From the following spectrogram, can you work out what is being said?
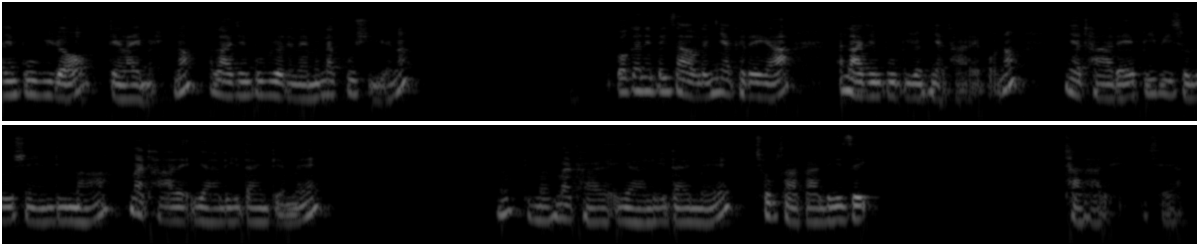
ချင်းပူးပြီးတော့တင်လိုက်မယ်နော်အလှချင်းပူးပြီးတော့တင်လိုက်မယ်နှစ်ခုရှိတယ်နော် ပေါ်ကန်ပိတ်စာကိုလည်းညှက်ခတဲ့ကအလှချင်းပူပြီးတော့ညှက်ထားတယ်ပေါ့နော်ညှက်ထားတယ်ပြီးပြီဆိုလို့ရှိရင်ဒီမှာမှတ်ထားတဲ့အရာလေးအတိုင်းတင်မယ်နော်ဒီမှာမှတ်ထားတဲ့အရာလေးအတိုင်းပဲချုပ်စာက၄စိတ်ထားထားတယ်ဒီချက်က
